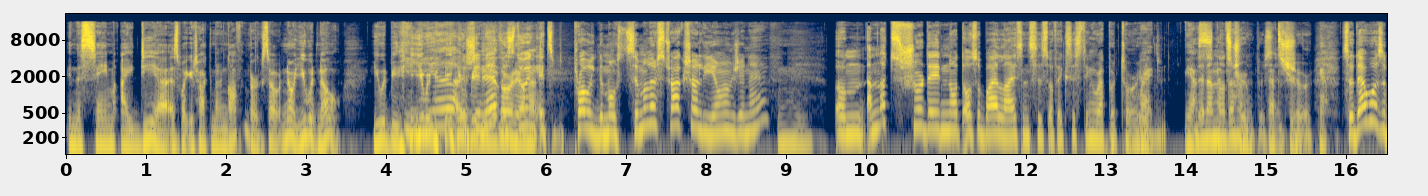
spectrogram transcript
in the same idea as what you're talking about in Gothenburg. So no, you would know. You would be you would yeah, be you would be the is doing. It's probably the most similar structure, Lyon, Genève. Mm-hmm. Um, I'm not sure they not also buy licenses of existing repertory. Right. Yes, that I'm not that's true. 100 percent That's true. sure. Yeah. So that was a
